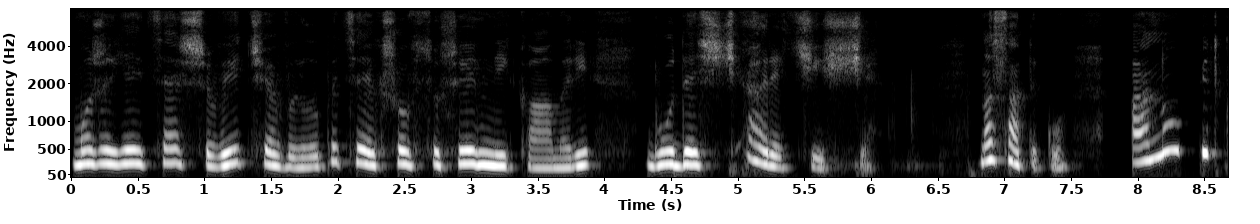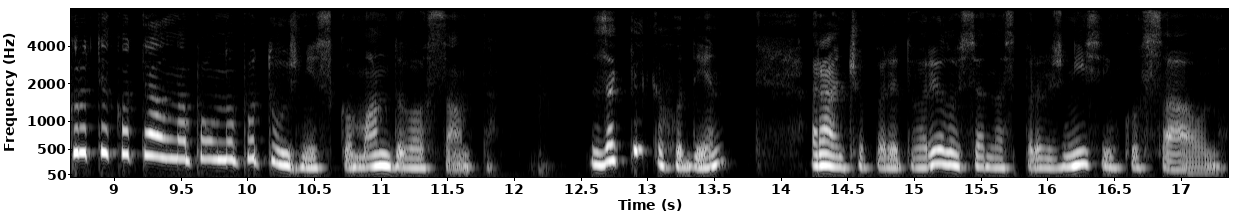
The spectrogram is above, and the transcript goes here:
Може, яйце швидше вилупиться, якщо в сушильній камері буде ще гарячіще. Носатику, ану, підкрути котел на повну потужність, скомандував Санта. За кілька годин ранчо перетворилося на справжнісіньку сауну.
